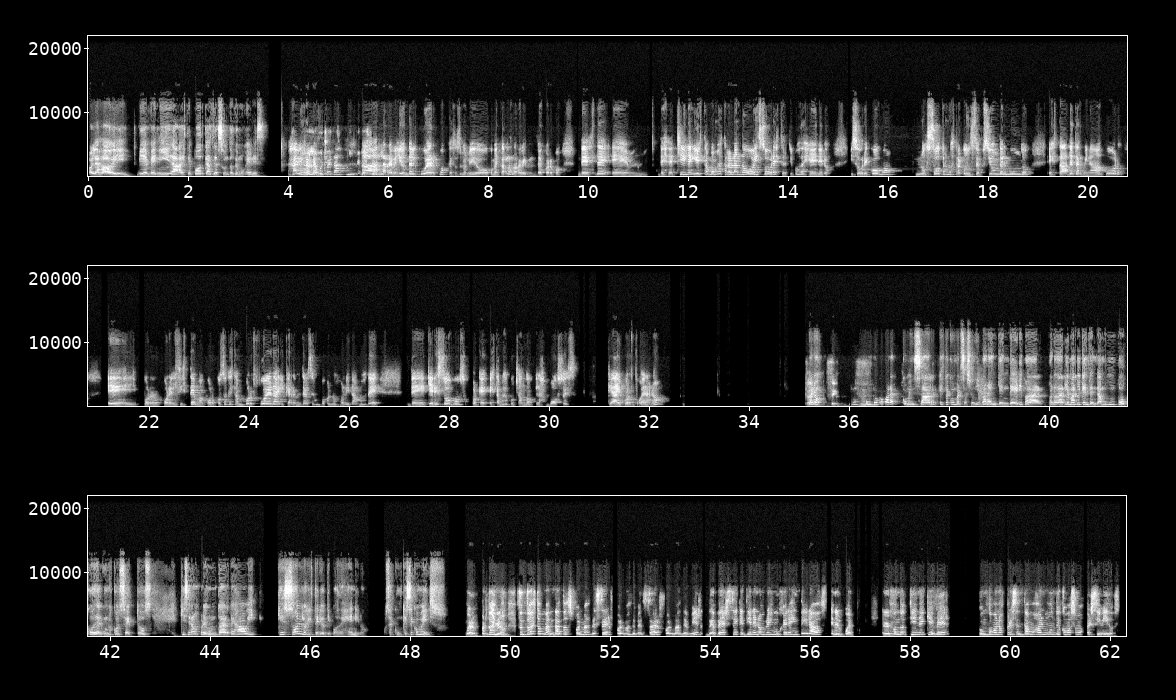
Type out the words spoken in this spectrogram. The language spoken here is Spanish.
Hola, Javi. Bienvenida a este podcast de Asuntos de Mujeres. Javi Hola, muchas gracias. la rebelión del cuerpo, que eso se me olvidó comentarlo, la rebelión del cuerpo desde, em, desde Chile. Y vamos a estar hablando hoy sobre estereotipos de género y sobre cómo nosotras, nuestra concepción del mundo está determinada por, eh, por, por, el sistema, por cosas que están por fuera y que realmente a veces un poco nos olvidamos de, de quiénes somos porque estamos escuchando las voces que hay por fuera, ¿no? Bueno, sí. un poco para comenzar esta conversación y para entender y para, para darle marco y que entendamos un poco de algunos conceptos, quisiéramos preguntarte, Javi, ¿qué son los estereotipos de género? O sea, ¿con qué se come eso? Bueno, perdón, no. Son todos estos mandatos, formas de ser, formas de pensar, formas de, ver, de verse que tienen hombres y mujeres integrados en el cuerpo. En el fondo, tiene que ver con cómo nos presentamos al mundo y cómo somos percibidos.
